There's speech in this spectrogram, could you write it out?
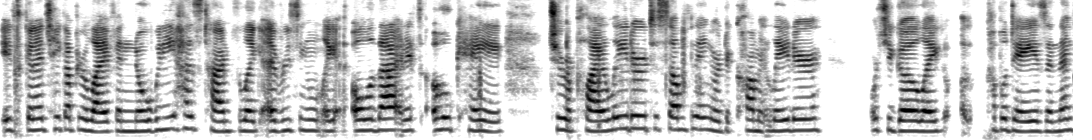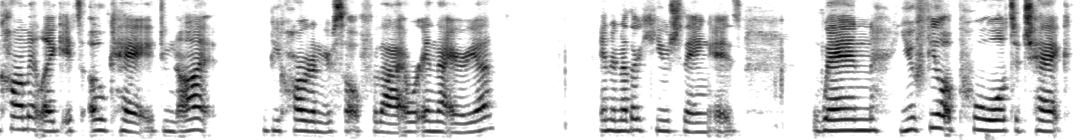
it's gonna take up your life and nobody has time for like every single like all of that and it's okay to reply later to something or to comment later or to go like a couple days and then comment like it's okay. Do not be hard on yourself for that or in that area. And another huge thing is when you feel a pull to check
